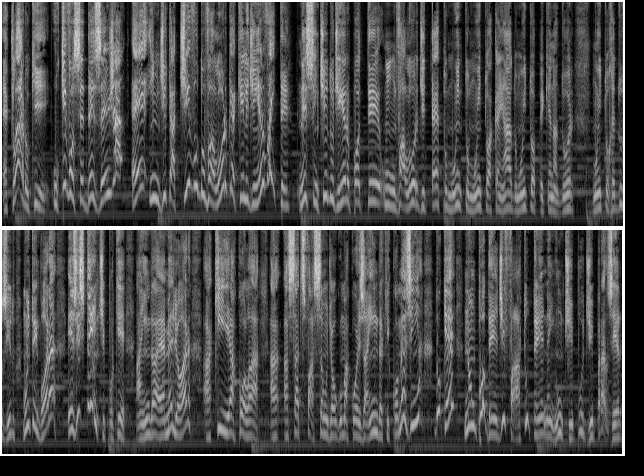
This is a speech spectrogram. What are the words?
é claro que o que você deseja é indicativo do valor que aquele dinheiro vai ter. Nesse sentido, o dinheiro pode ter um valor de teto muito, muito acanhado, muito apequenador, muito reduzido, muito embora existente, porque ainda é melhor aqui e acolá a, a satisfação de alguma coisa, ainda que comezinha, do que não poder de fato ter nenhum tipo de prazer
